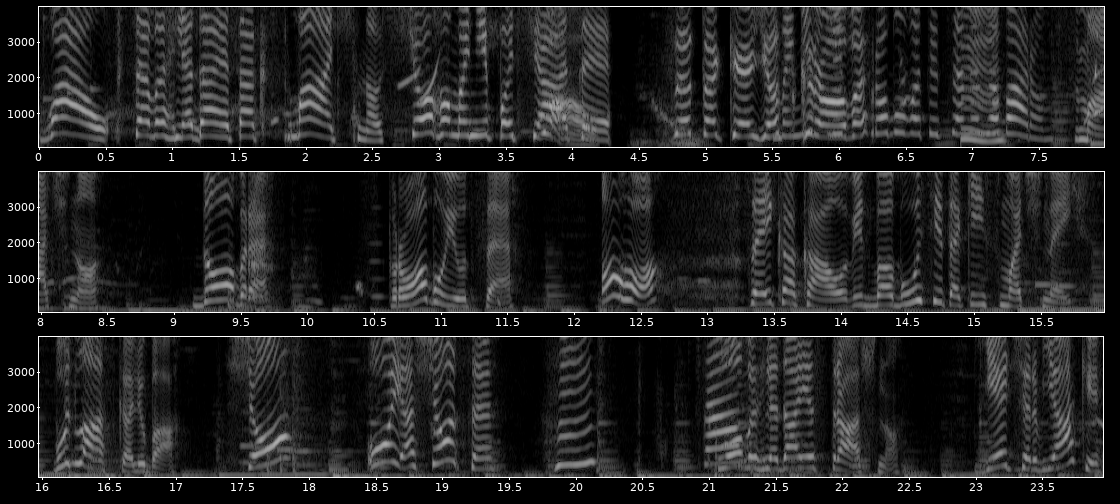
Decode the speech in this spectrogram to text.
Вау! Все виглядає так смачно. З чого мені почати? Це таке Мені слід яскраве. спробувати це М. незабаром. Смачно. Добре. Спробую це. Ого. Цей какао від бабусі такий смачний. Будь ласка, Люба. Що? Ой, а що це? Хм? Скло виглядає страшно. Є черв'яки?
